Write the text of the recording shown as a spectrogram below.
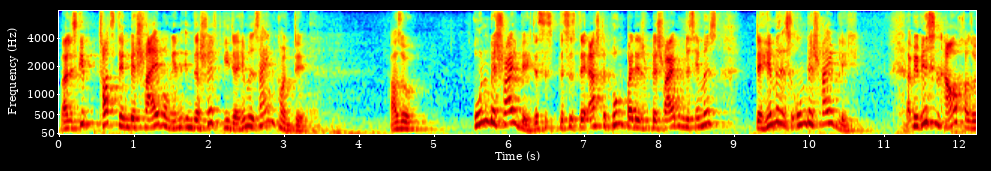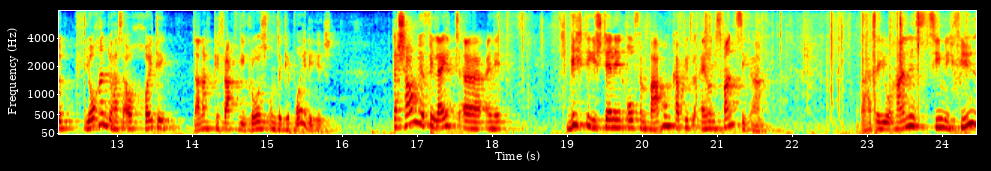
Weil es gibt trotzdem Beschreibungen in der Schrift, wie der Himmel sein konnte. Also unbeschreiblich, das ist, das ist der erste Punkt bei der Beschreibung des Himmels. Der Himmel ist unbeschreiblich. Wir wissen auch, also Johann, du hast auch heute danach gefragt, wie groß unser Gebäude ist. Da schauen wir vielleicht äh, eine wichtige Stelle in Offenbarung Kapitel 21 an. Da hat der Johannes ziemlich viel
